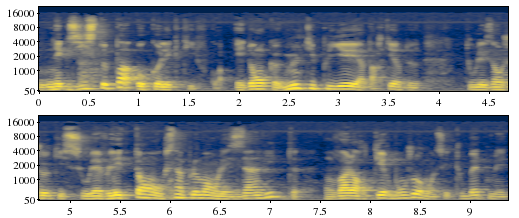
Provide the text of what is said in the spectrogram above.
n'existent pas au collectif. Quoi. Et donc multiplier à partir de tous les enjeux qui se soulèvent, les temps où simplement on les invite, on va leur dire bonjour. Moi, c'est tout bête, mais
